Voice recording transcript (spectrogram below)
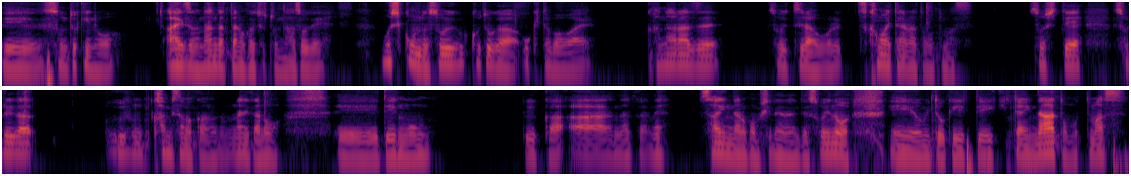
えー、その時の合図が何だったのかちょっと謎で。もし今度そういうことが起きた場合、必ずそいつらを俺捕まえたいなと思ってます。そして、それが、神様か何かの、えー、伝言というか、あなんかね、サインなのかもしれないので、そういうのを、えー、読み解けていきたいなと思ってます。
